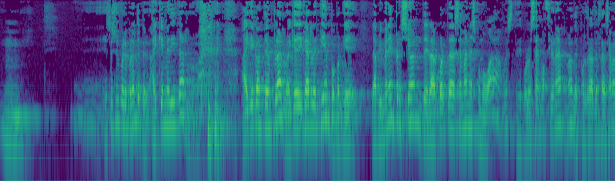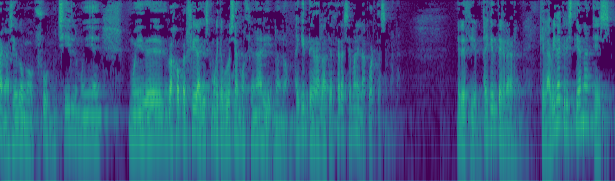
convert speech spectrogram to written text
mm, esto es súper importante, pero hay que meditarlo, hay que contemplarlo, hay que dedicarle tiempo, porque la primera impresión de la cuarta semana es como, wow, pues te vuelves a emocionar, ¿no? Después de la tercera semana, que ha sido como, muy chill, muy, muy de bajo perfil, aquí es como que te vuelves a emocionar y no, no, hay que integrar la tercera semana y la cuarta semana. Es decir, hay que integrar que la vida cristiana es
